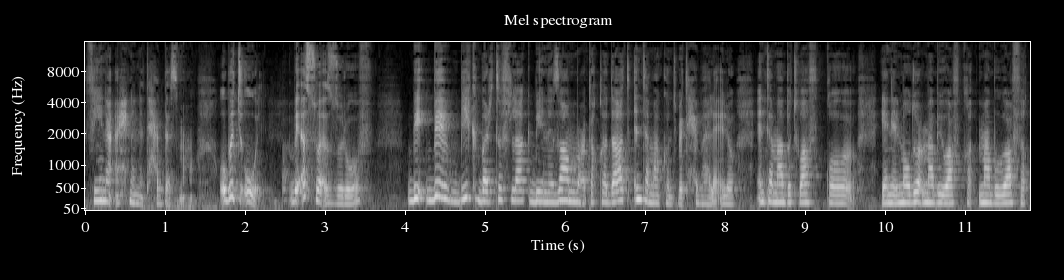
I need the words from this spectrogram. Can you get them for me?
فينا إحنا نتحدث معه. وبتقول بأسوأ الظروف بي بيكبر طفلك بنظام معتقدات أنت ما كنت بتحبها لإله أنت ما بتوافقه يعني الموضوع ما بيوافق ما بيوافق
